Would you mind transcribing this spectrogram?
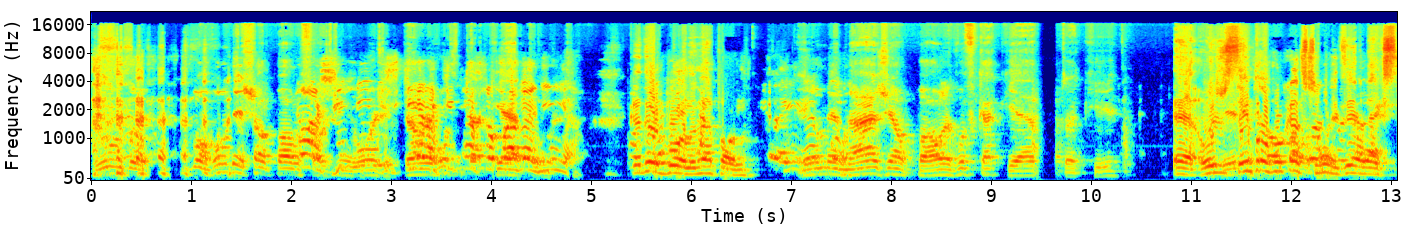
tudo. Bom, vamos deixar o Paulo Não, sozinho hoje, então. Eu vou ficar quieto. Cadê o bolo, né, Paulo? Em homenagem ao Paulo, eu vou ficar quieto aqui. É, hoje Deixa sem provocações, hein, Alex?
